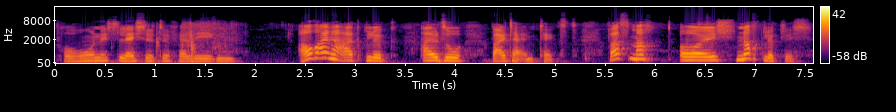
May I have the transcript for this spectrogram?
Frau Honig lächelte verlegen. Auch eine Art Glück. Also weiter im Text. Was macht euch noch glücklich?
